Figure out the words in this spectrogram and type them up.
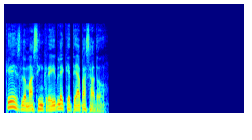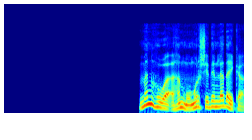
¿Qué es lo más increíble que te ha pasado? من هو أهم مرشد لديك؟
